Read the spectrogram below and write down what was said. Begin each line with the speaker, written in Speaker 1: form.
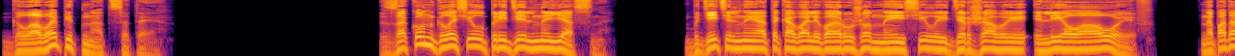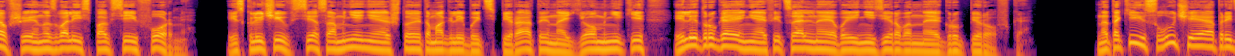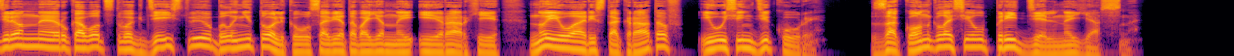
Speaker 1: Глава 15 Закон гласил предельно ясно. Бдительные атаковали вооруженные силы державы Леоаоев. Нападавшие назвались по всей форме, исключив все сомнения, что это могли быть пираты, наемники или другая неофициальная военизированная группировка. На такие случаи определенное руководство к действию было не только у Совета военной иерархии, но и у аристократов и у синдикуры. Закон гласил предельно ясно.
